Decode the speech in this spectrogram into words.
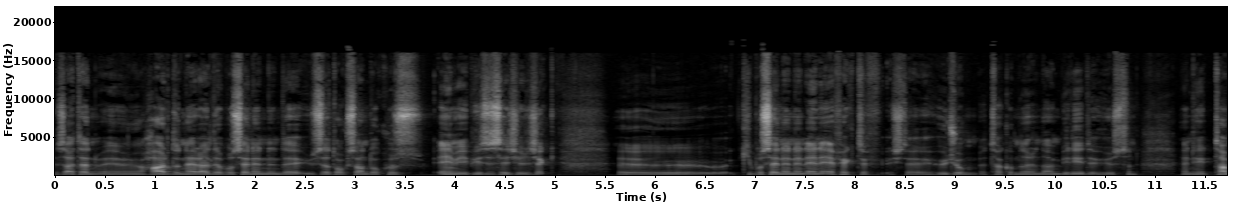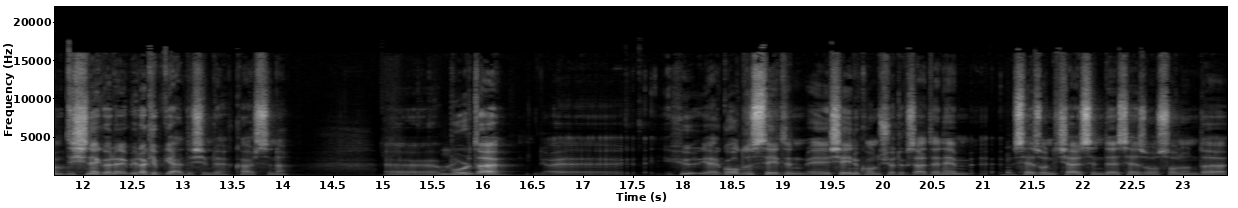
zaten e, Harden herhalde bu senenin de %99 MVP'si seçilecek. E, ki bu senenin en efektif işte hücum takımlarından biriydi Houston. Yani tam dişine göre bir rakip geldi şimdi karşısına. Burada Golden State'in şeyini konuşuyorduk zaten hem sezon içerisinde, sezon sonunda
